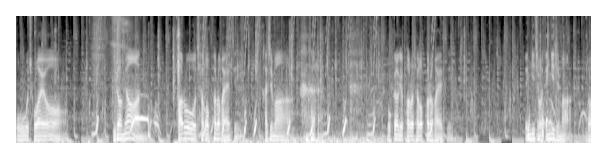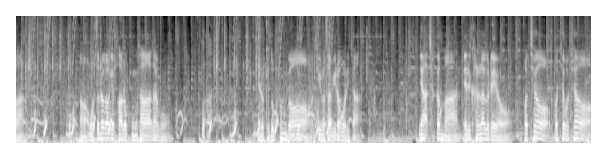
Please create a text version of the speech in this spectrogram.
오 좋아요. 이러면 바로 작업하러 가야지. 가지마. 못 가게 바로 작업하러 가야지. 땡기지마 땡기지마 놔. 어, 못 들어가게 바로 공사하자고. 이렇게 높은 거 뒤로 다 밀어버리자. 야 잠깐만. 애를 갈라 그래요. 버텨 버텨 버텨.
